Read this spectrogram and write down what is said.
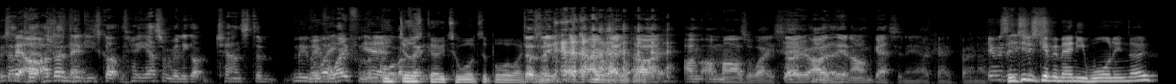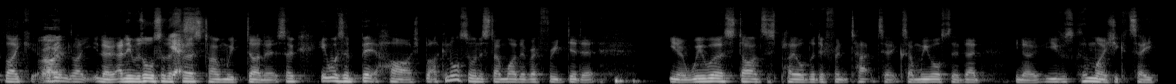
bit think, harsh, I don't think he's got. He hasn't really got a chance to Move move, away. away. from the Yeah. He ball. I does think- go towards the ball. I Does he? think. Okay, okay, all right. I'm, I'm miles away, so I, you know I'm guessing it. Okay, fair enough. It was. He didn't just- give him any warning though. Like I think, like you know, and it was also the Yes. first time we'd done it, so it was a bit harsh. But I can also understand why the referee did it. You know, we were starting to play all the different tactics, and we also then, you know, he was some ways you could say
